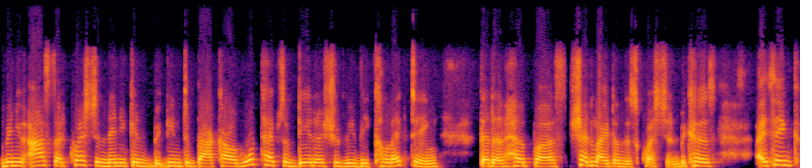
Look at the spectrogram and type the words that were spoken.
when you ask that question, then you can begin to back out what types of data should we be collecting that'll help us shed light on this question. Because I think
